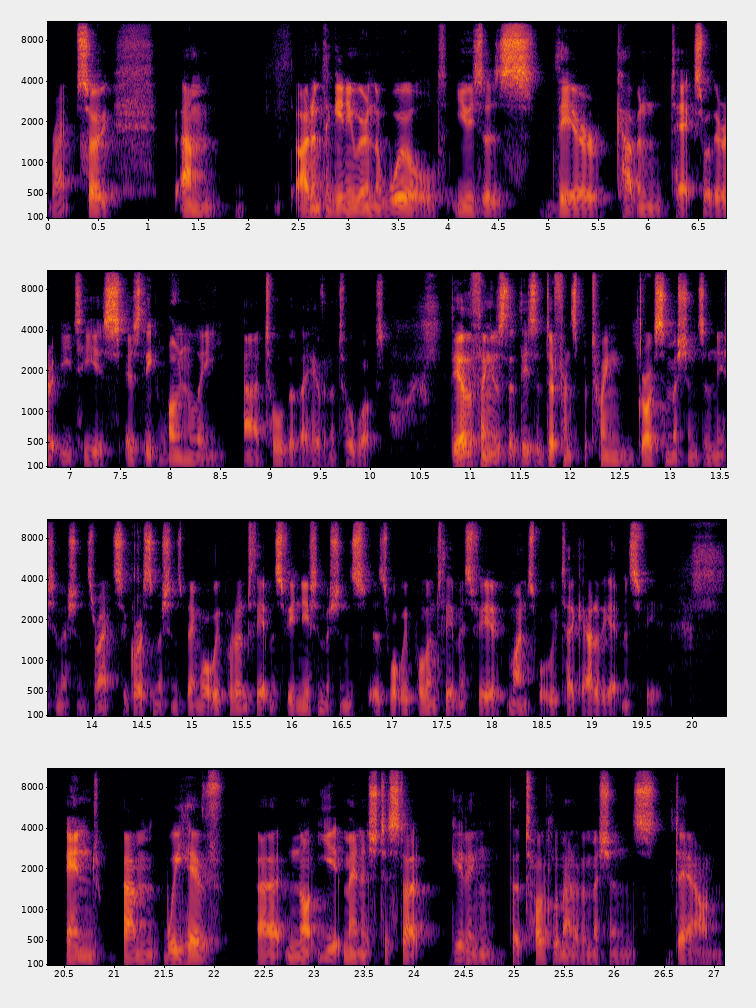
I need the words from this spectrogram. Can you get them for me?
right? So um, I don't think anywhere in the world uses their carbon tax or their ETS as the only uh, tool that they have in the toolbox. The other thing is that there's a difference between gross emissions and net emissions, right? So gross emissions being what we put into the atmosphere, net emissions is what we pull into the atmosphere minus what we take out of the atmosphere. And um, we have uh, not yet managed to start getting the total amount of emissions down,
